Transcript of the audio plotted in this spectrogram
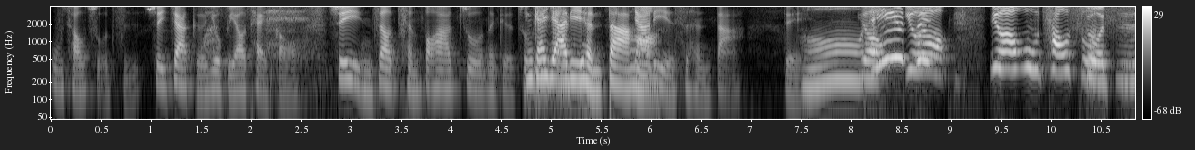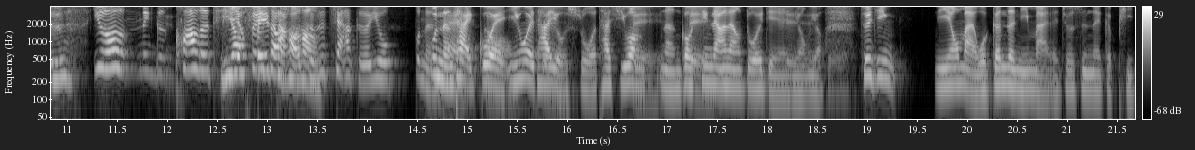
物超所值，所以价格又不要太高，所以你知道承包他做那个应该压力很大，压力也是很大，对哦，又又要又要物超所值，又要那个 quality 要非常好，可是价格又不能不能太贵，因为他有说他希望能够尽量让多一点人拥有。最近你有买，我跟着你买的就是那个皮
